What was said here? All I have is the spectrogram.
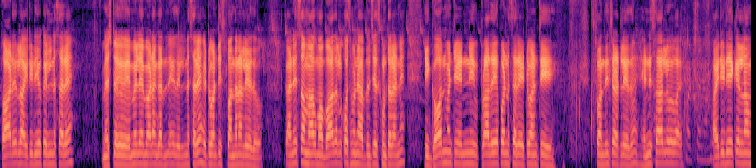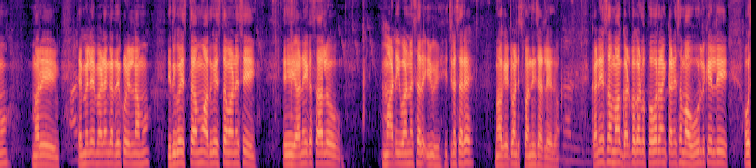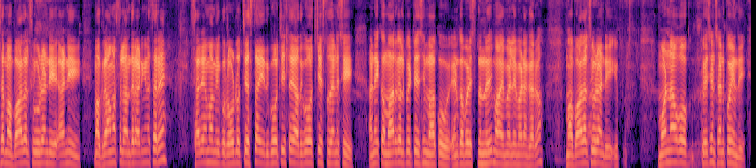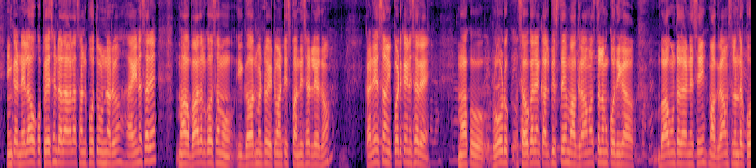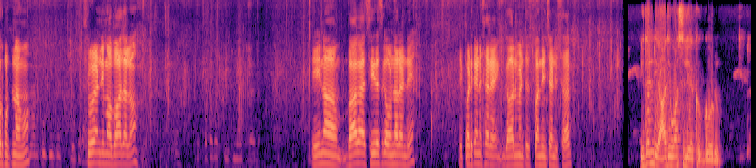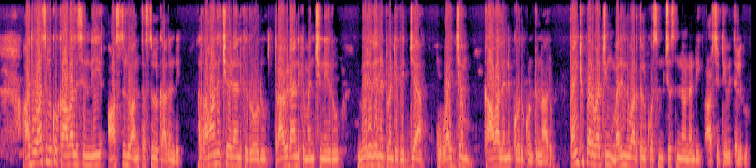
పాడేరులో ఐటీడీఓకి వెళ్ళినా సరే నెక్స్ట్ ఎమ్మెల్యే మేడం గారిని వెళ్ళినా సరే ఎటువంటి స్పందన లేదు. కనీసం మాకు మా బాధల కోసమని అర్థం చేసుకుంటారని ఈ గవర్నమెంట్ ఎన్ని ప్రాధాయపడినా సరే ఎటువంటి స్పందించట్లేదు. ఎన్నిసార్లు ఐటీడీకి వెళ్ళినాము మరి ఎమ్మెల్యే మేడం గారి దగ్గర కూడా వెళ్ళినాము. ఇదిగో ఇస్తాము అదిగో ఇస్తాము అనేసి ఈ అనేక సార్లు మాట ఇవ్వన్నా సరే ఇచ్చినా సరే మాకు ఎటువంటి స్పందించట్లేదు. కనీసం మా గడప గడప పోవడానికి కనీసం మా ఊర్లోకి వెళ్ళి ఒకసారి మా బాధలు చూడండి అని మా గ్రామస్తులు అందరూ అడిగినా సరే సరే అమ్మా మీకు రోడ్లు వచ్చేస్తాయి ఇదిగో వచ్చేస్తాయి అదిగో వచ్చేస్తుంది అనేసి అనేక మార్గాలు పెట్టేసి మాకు వెనకబడిస్తున్నది మా ఎమ్మెల్యే మేడం గారు. మా బాధలు చూడండి ఇప్- మొన్న ఒక పేషెంట్ చనిపోయింది ఇంకా నెల ఒక పేషెంట్ అలా అలా చనిపోతూ ఉన్నారు. అయినా సరే మా బాధల కోసము ఈ గవర్నమెంట్ ఎటువంటి స్పందించట్లేదు. కనీసం ఇప్పటికైనా సరే మాకు రోడ్డు సౌకర్యం కల్పిస్తే మా గ్రామస్తులం కొద్దిగా బాగుంటుంది అనేసి మా గ్రామస్తులందరూ కోరుకుంటున్నాము. చూడండి మా బాధలు. ఈయన బాగా సీరియస్గా ఉన్నారండి. ఇప్పటికైనా సరే గవర్నమెంట్ స్పందించండి సార్. ఇదండి ఆదివాసుల యొక్క గోడు. ఆదివాసులకు కావాల్సింది ఆస్తులు అంతస్తులు కాదండి. రవాణా చేయడానికి రోడ్డు త్రాగడానికి మంచి నీరు మెరుగైనటువంటి విద్య వైద్యం కావాలని కోరుకుంటున్నారు. థ్యాంక్ యూ ఫర్ వాచింగ్ మరిన్ని వార్తల కోసం చూస్తూనే ఉండండి. ఆర్సీటీవీ తెలుగు.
